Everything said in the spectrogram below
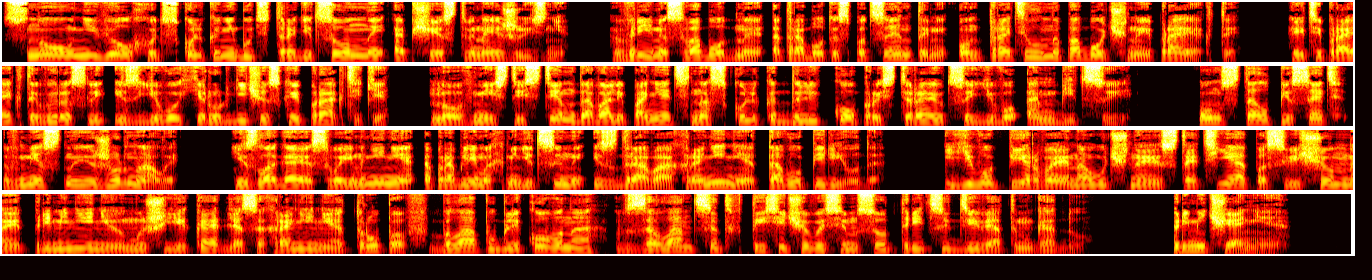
Сноу не вел хоть сколько-нибудь традиционной общественной жизни. Время, свободное от работы с пациентами, он тратил на побочные проекты. Эти проекты выросли из его хирургической практики, но вместе с тем давали понять, насколько далеко простираются его амбиции. Он стал писать в местные журналы, излагая свои мнения о проблемах медицины и здравоохранения того периода. Его первая научная статья, посвященная применению мышьяка для сохранения трупов, была опубликована в The Lancet в 1839 году. Примечание.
